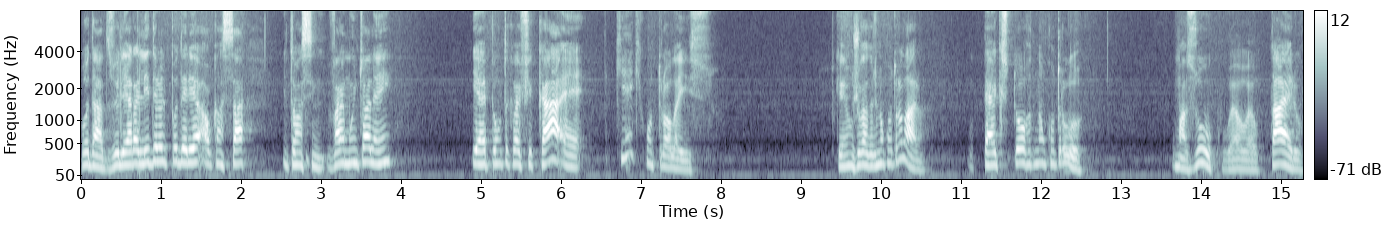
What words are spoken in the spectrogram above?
rodadas. Ele era líder, ele poderia alcançar. Então, assim, vai muito além. E aí a pergunta que vai ficar é: quem é que controla isso? Porque os jogadores não controlaram. O Textor não controlou. O Mazuco, é o, é o Tairo,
